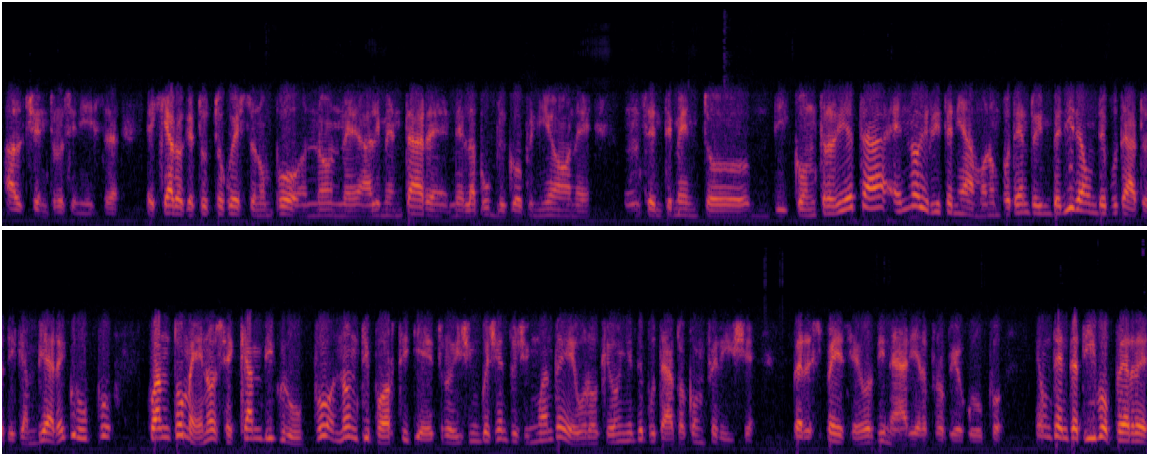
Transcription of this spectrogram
al centrosinistra. È chiaro che tutto questo non può non alimentare nella pubblica opinione un sentimento di contrarietà e noi riteniamo, non potendo impedire a un deputato di cambiare gruppo, quantomeno se cambi gruppo non ti porti dietro i 550 euro che ogni deputato conferisce per spese ordinarie al proprio gruppo è un tentativo per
